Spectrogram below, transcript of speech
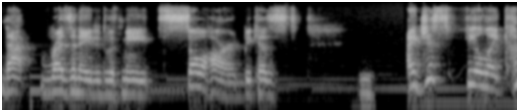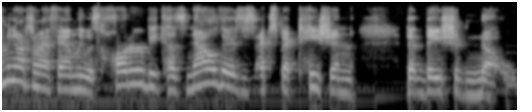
that resonated with me so hard because I just feel like coming out to my family was harder because now there's this expectation that they should know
